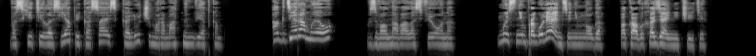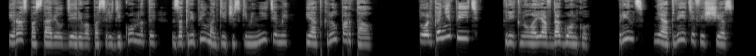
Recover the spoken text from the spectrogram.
— восхитилась я, прикасаясь к колючим ароматным веткам. «А где Ромео?» Взволновалась Фиона. «Мы с ним прогуляемся немного, пока вы хозяйничаете». И раз поставил дерево посреди комнаты, закрепил магическими нитями и открыл портал. «Только не пить!» — крикнула я вдогонку. Принц, не ответив, исчез,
